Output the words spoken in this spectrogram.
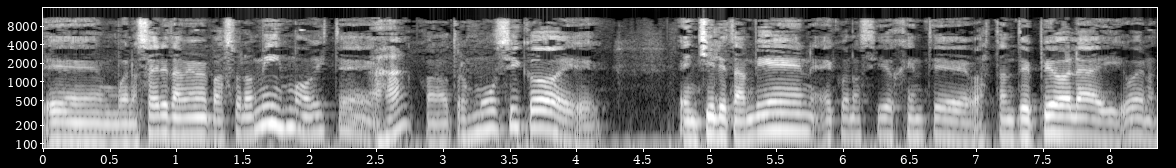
Eh, en Buenos Aires también me pasó lo mismo, viste, Ajá. con otros músicos. eh, en Chile también he conocido gente bastante piola y bueno,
